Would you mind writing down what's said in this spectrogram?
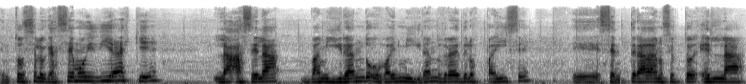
entonces lo que hacemos hoy día es que la ACELA va migrando o va a ir migrando a través de los países eh, centrada, ¿no es cierto?, en la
